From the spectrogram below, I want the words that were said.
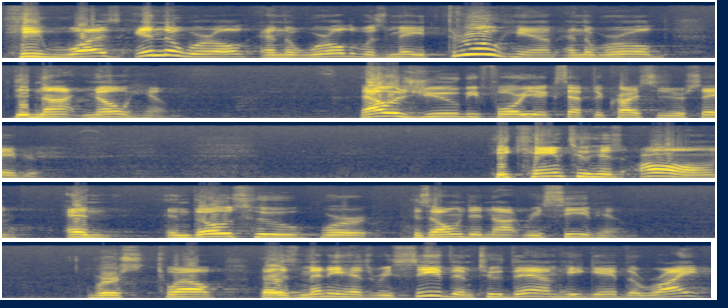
He was in the world, and the world was made through him, and the world did not know him. That was you before you accepted Christ as your Savior. He came to his own, and, and those who were his own did not receive him. Verse 12 But as many as received him, to them he gave the right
